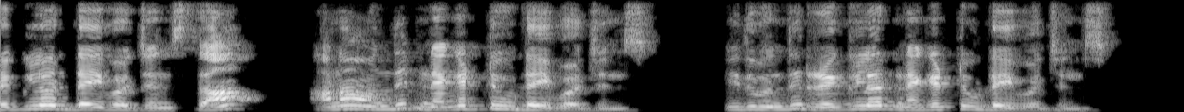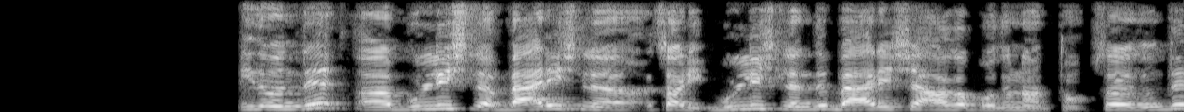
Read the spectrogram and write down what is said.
ரெகுலர் டைவர்ஜென்ஸ் தான். ஆனால் வந்து நெகட்டிவ் டைவர்ஜென்ஸ் இது வந்து ரெகுலர் நெகட்டிவ் டைவர்ஜென்ஸ் இது வந்து புல்லிஷ்ல பேரிஷ்ல சாரி புல்லிஷ்ல இருந்து பேரிஷ் ஆக போகுதுன்னு அர்த்தம். ஸோ இது வந்து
